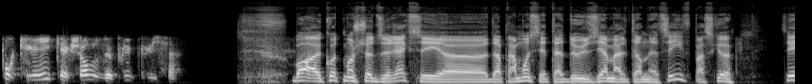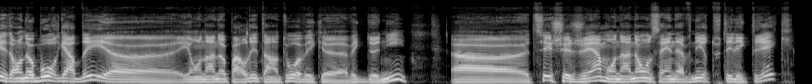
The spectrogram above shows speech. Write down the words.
pour créer quelque chose de plus puissant? Bon, écoute, moi, je te dirais que c'est, euh, d'après moi, c'est ta deuxième alternative parce que, tu sais, on a beau regarder, euh, et on en a parlé tantôt avec, euh, avec Denis, tu sais, chez GM, on annonce un avenir tout électrique.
